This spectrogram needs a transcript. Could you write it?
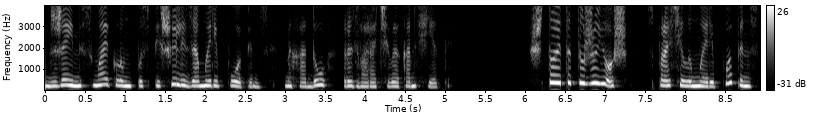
Джейн с Майклом поспешили за Мэри Поппинс, на ходу разворачивая конфеты. «Что это ты жуешь?» — спросила Мэри Поппинс,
